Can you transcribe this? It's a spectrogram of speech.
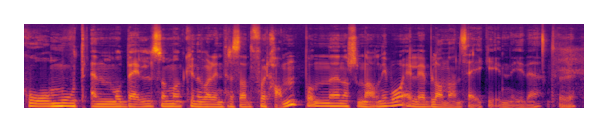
gå mot en modell som kunne være interessant for han på en nasjonal nivå, eller blander han seg ikke inn i det? tror du?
